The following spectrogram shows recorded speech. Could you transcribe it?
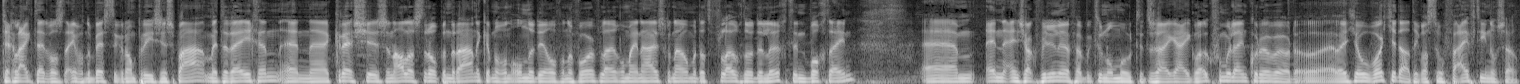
tegelijkertijd was het een van de beste Grand Prix in Spa met de regen en eh, crashes en alles erop en eraan. Ik heb nog een onderdeel van de voorvleugel mee naar huis genomen. Dat vloog door de lucht in bocht 1. Ehm, en, en Jacques Villeneuve heb ik toen ontmoet. En toen zei ik, ja, ik wil ook Formule 1 coureur worden. Eh, weet je, hoe word je dat? Ik was toen 15 of zo.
